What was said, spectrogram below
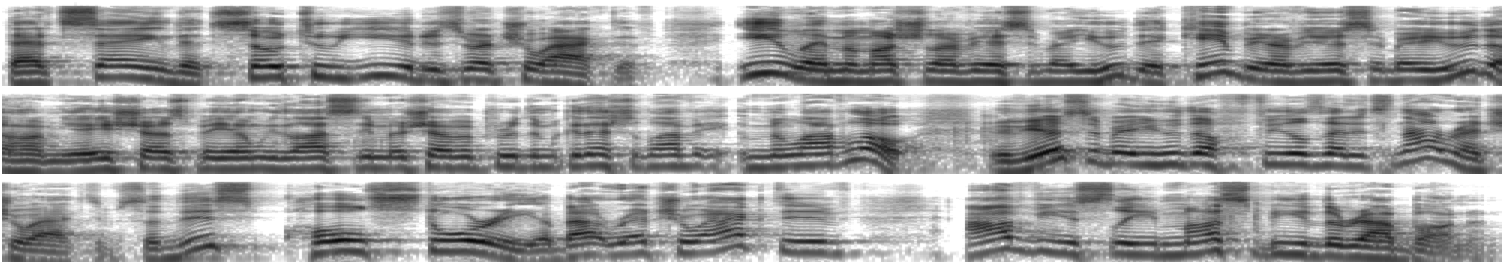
That's saying that so too yid is retroactive. Ilem a mushal Rav Yosef Bar Yehuda. It can't be Rav Yosef Bar Yehuda. Ham Yeshas Beyom Gilasim Mashav Prudem Kadesh Milav Lo. Rav Yosef Bar Yehuda feels that it's not retroactive. So this whole story about retroactive obviously must be the Rabbanon.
